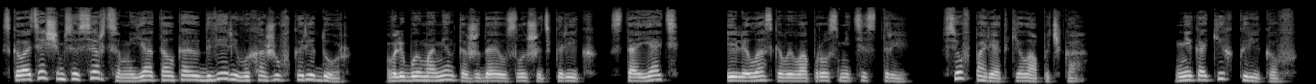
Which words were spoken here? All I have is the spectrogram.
С колотящимся сердцем я толкаю дверь и выхожу в коридор. В любой момент ожидаю услышать крик «Стоять!» или ласковый вопрос медсестры «Все в порядке, лапочка?» Никаких криков.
